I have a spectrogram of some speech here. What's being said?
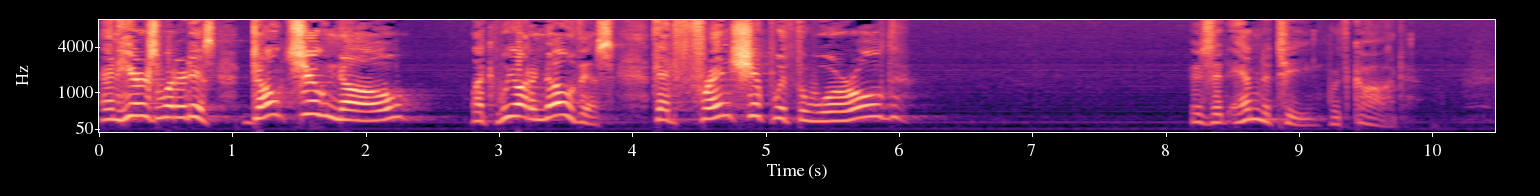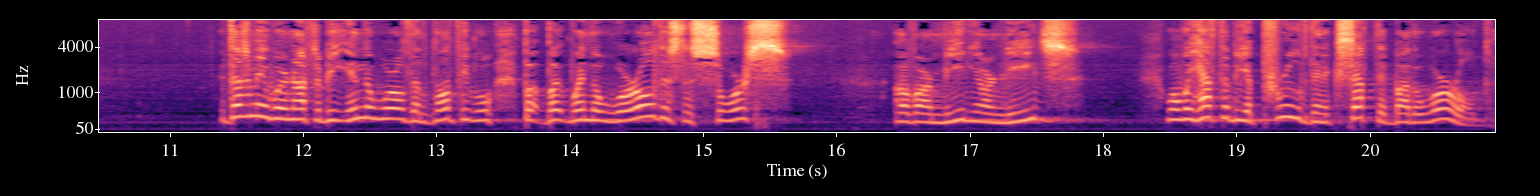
And here's what it is. Don't you know, like we ought to know this, that friendship with the world is at enmity with God. It doesn't mean we're not to be in the world and love people, but, but when the world is the source of our meeting our needs? Well, we have to be approved and accepted by the world.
